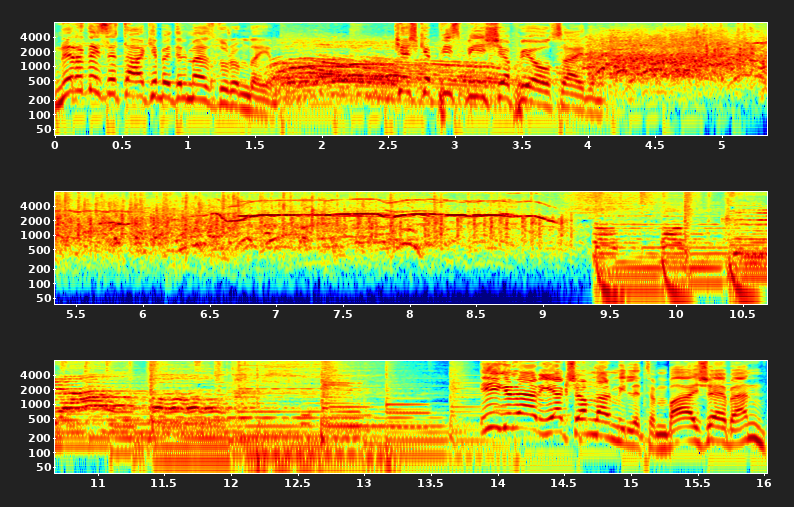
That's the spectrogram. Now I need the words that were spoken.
neredeyse takip edilmez durumdayım. Keşke pis bir iş yapıyor olsaydım. Akşamlar, iyi akşamlar milletim. Bay J ben.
